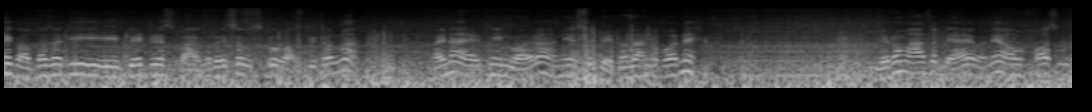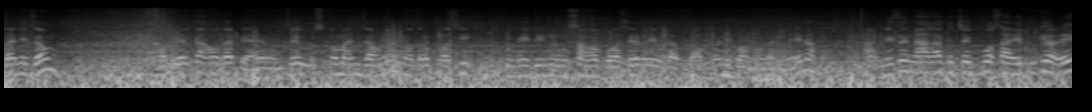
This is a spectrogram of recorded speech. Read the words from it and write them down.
एक हप्ता जति बेड रेस्ट भएको रहेछ उसको हस्पिटलमा होइन एडमिट भएर अनि यसो भेट्न जानुपर्ने। हेरौँ आज भ्यायो भने अब फर्स्ट उता नै जाउँ। अब बेलुका आउँदा भ्यायो भने चाहिँ उसको मानि जाउँला नत्र पछि कुनै दिन उसँग बसेर एउटा भ्लग पनि बनाउँला नि होइन। हामी चाहिँ नालाको चेकपोस्ट आइपुग्यो है।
